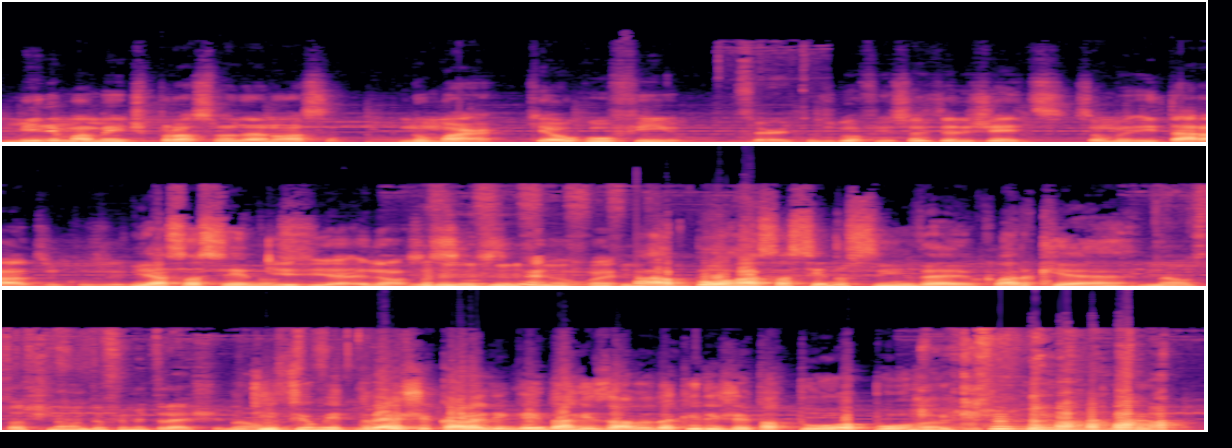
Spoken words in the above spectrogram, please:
minimamente próxima da nossa no mar, que é o golfinho. Certo. Os golfinhos são inteligentes, são e tarados, inclusive. E assassinos. E, e, é, não, assassinos também não, vai. Ah, porra, assassino sim, velho. Claro que é. Não, você tá assistindo muito filme trash, não. Que filme trash, cara. Ninguém dá risada daquele jeito à toa, porra.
